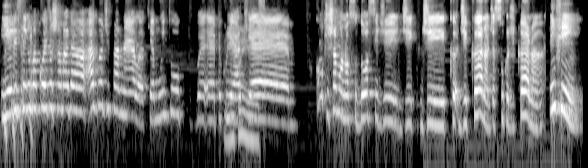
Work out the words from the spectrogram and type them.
E eles têm uma coisa chamada água de panela, que é muito é, peculiar, que é. Como que chama o nosso doce de, de, de, de cana, de açúcar de cana? Enfim,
